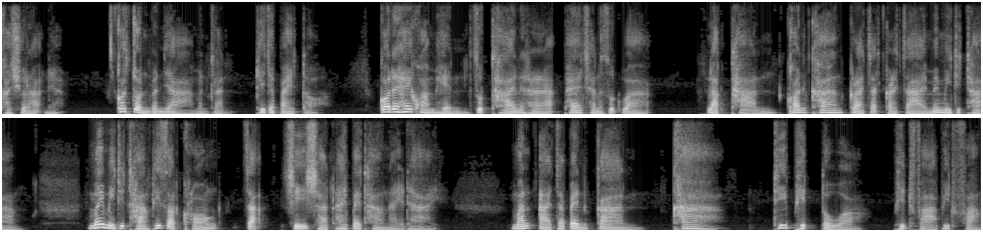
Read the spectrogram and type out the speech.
คาชิระเนี่ย ก็จนปัญญาเหมือนกันที่จะไปต่อ ก็ได้ให้ความเห็นสุดท้ายในฐานะแพทย์ชันสูตรว่า หลักฐานค่อนข้างกระจัดกระจายไม่มีทิศทาง ไม่มีทิศทางที่สอดคล้อง ชี้ชัดให้ไปทางไหนได้ มันอาจจะเป็นการฆ่าที่ผิดตัว ผิดฝาผิดฝัง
